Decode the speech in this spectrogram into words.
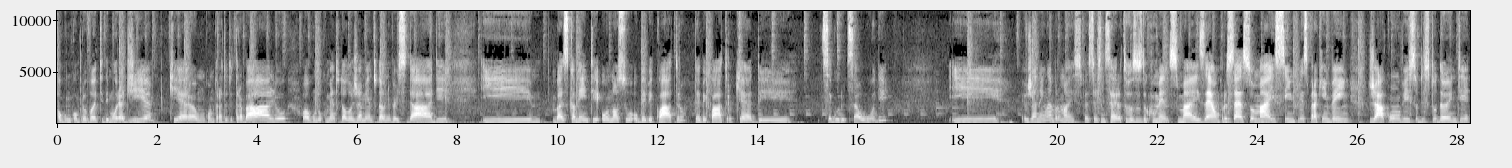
algum comprovante de moradia, que era um contrato de trabalho ou algum documento do alojamento da universidade. E basicamente o nosso o BB4, PB4, que é de seguro de saúde. E eu já nem lembro mais, para ser sincera, todos os documentos, mas é um processo mais simples para quem vem já com o visto de estudante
